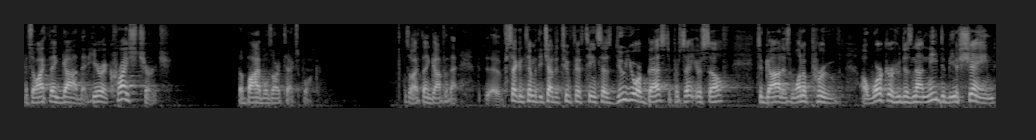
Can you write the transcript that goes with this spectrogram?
And so I thank God that here at Christ Church, the Bible's our textbook. So I thank God for that. 2 uh, Timothy chapter 2:15 says, "Do your best to present yourself to God as one approved, a worker who does not need to be ashamed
